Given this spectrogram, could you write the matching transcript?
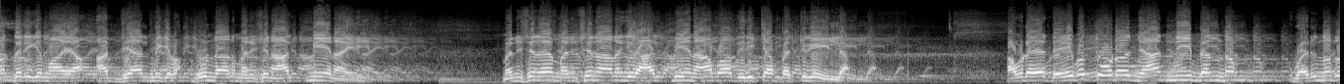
ആന്തരികമായ ആധ്യാത്മിക അതുകൊണ്ടാണ് മനുഷ്യൻ ആത്മീയനായിരിക്കും മനുഷ്യന് മനുഷ്യനാണെങ്കിൽ ആത്മീയനാവാതിരിക്കാൻ പറ്റുകയില്ല. അവിടെ ദൈവത്തോട് ഞാൻ നീ ബന്ധം വരുന്നത്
